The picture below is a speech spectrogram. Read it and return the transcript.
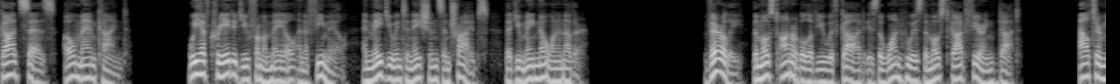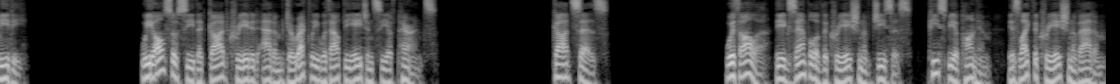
God says, O mankind! We have created you from a male and a female, and made you into nations and tribes, that you may know one another. Verily, the most honorable of you with God is the one who is the most God-fearing. Al-Tirmidhi we also see that God created Adam directly without the agency of parents. God says, With Allah, the example of the creation of Jesus, peace be upon him, is like the creation of Adam,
